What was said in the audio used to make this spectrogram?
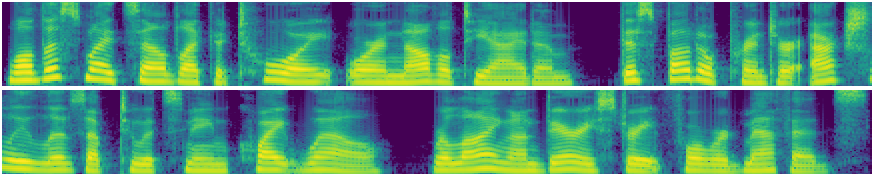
While this might sound like a toy or a novelty item, this photo printer actually lives up to its name quite well, relying on very straightforward methods.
